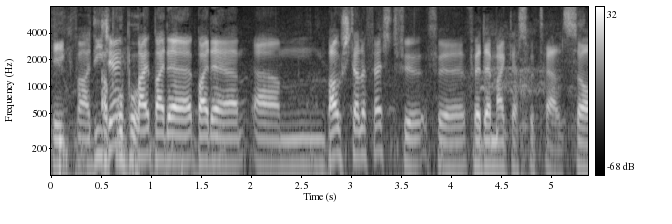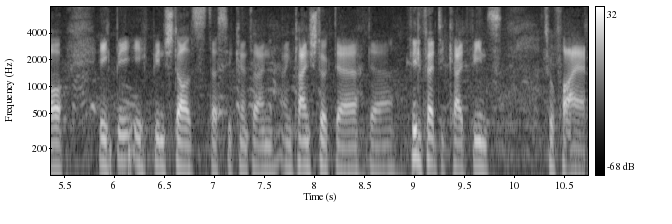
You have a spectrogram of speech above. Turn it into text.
Ich war DJ bei, bei, der, bei der ähm, Baustelle fest für, für, für der Magdas Hotel. So, ich bin, ich bin stolz, dass ich könnte ein, ein kleines Stück der, der Vielfältigkeit Wiens zu feiern.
